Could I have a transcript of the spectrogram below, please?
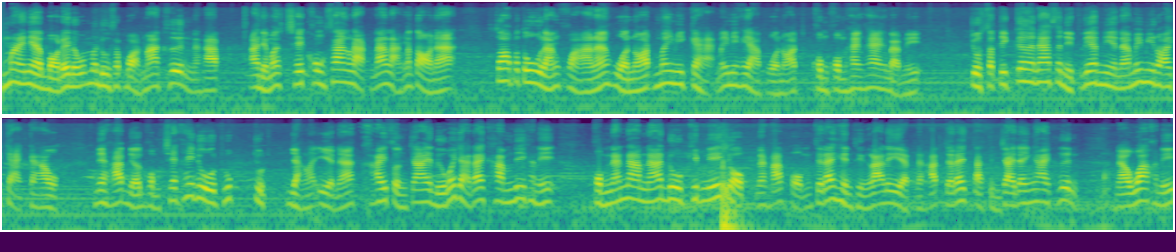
มใหม่เนี่ยบอกได้เลยว่ามันดูสปอร์ตมากขึ้นนะครับอะเดี๋ยวมาเช็คโครงสร้างหลักด้านหลังกันต่อนะซอกประตูหลังขวานะ หัวน็อตไม่มีแกะไม่มีขยับหัวน็อตคมๆแห้งๆแบบนี้ จุดสติกเกอร์หน้าสนิทเรียบเนียนนะไม่มีรอยแกะเกาเนี่ยครับเดี๋ยวผมเช็คให้ดูทุกจุดอย่างละเอียดนะใครสนใจหรือว่าอยากได้คัมรี่คันนี้ ผมแนะนำนะดูคลิปนี้จบนะครับผมจะได้เห็นถึงรายละเอียดนะครับจะได้ตัดสินใจได้ง่ายขึ้นนะว่าคันนี้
